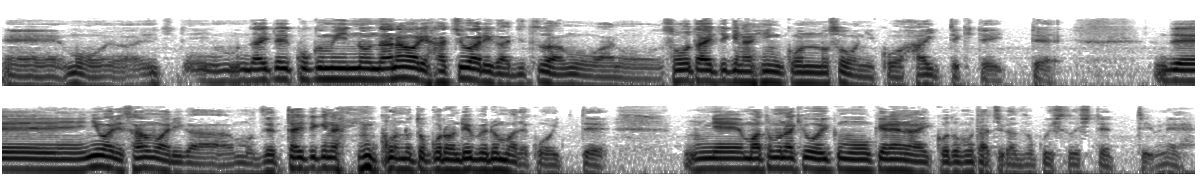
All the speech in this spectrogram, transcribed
えー、もう、大体国民の7割、8割が実はもう、あの、相対的な貧困の層にこう入ってきていって、で、2割、3割がもう絶対的な貧困のところのレベルまでこう行って、で、まともな教育も受けれない子供たちが続出してっていうね。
